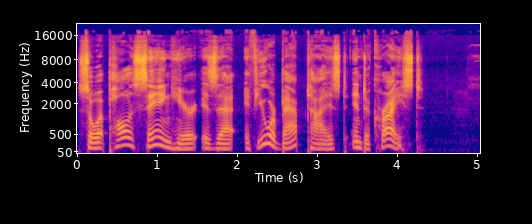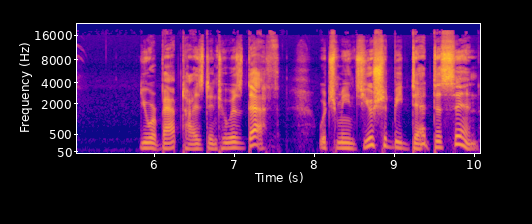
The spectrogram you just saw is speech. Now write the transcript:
So what Paul is saying here is that if you were baptized into Christ, you were baptized into his death, which means you should be dead to sin.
